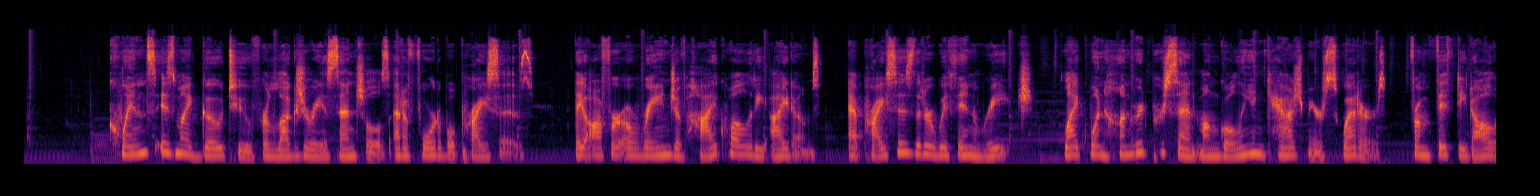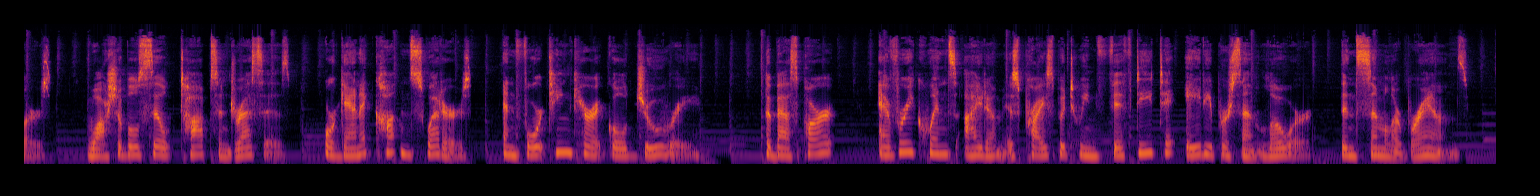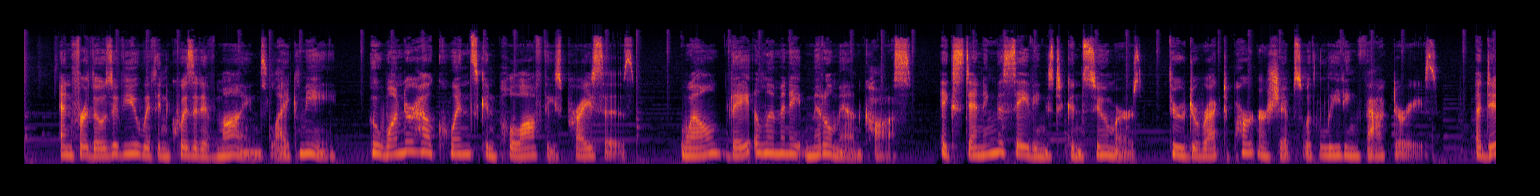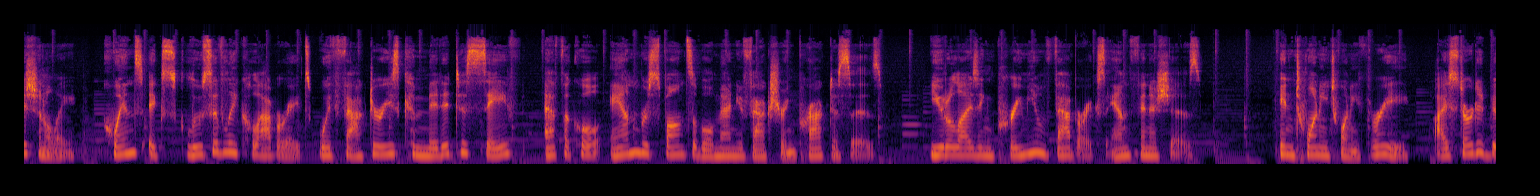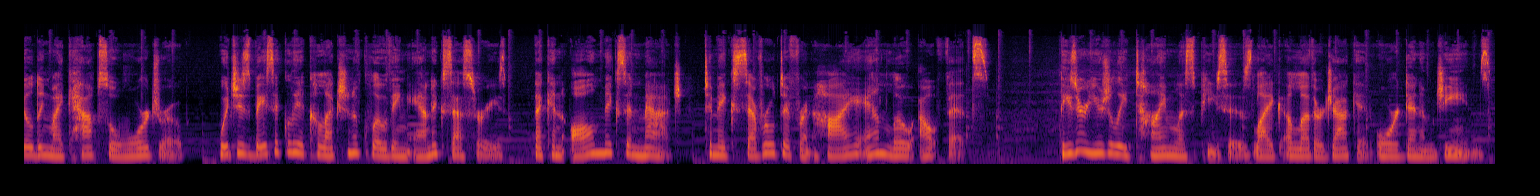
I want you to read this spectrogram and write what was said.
Quince is my go to for luxury essentials at affordable prices. They offer a range of high quality items at prices that are within reach, like 100% Mongolian cashmere sweaters from $50, washable silk tops and dresses, organic cotton sweaters, and 14 karat gold jewelry. The best part? Every Quince item is priced between 50 to 80% lower than similar brands. And for those of you with inquisitive minds like me, who wonder how Quince can pull off these prices, well, they eliminate middleman costs, extending the savings to consumers through direct partnerships with leading factories. Additionally, Quince exclusively collaborates with factories committed to safe, ethical, and responsible manufacturing practices, utilizing premium fabrics and finishes. In 2023, I started building my capsule wardrobe, which is basically a collection of clothing and accessories that can all mix and match to make several different high and low outfits. These are usually timeless pieces like a leather jacket or denim jeans.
